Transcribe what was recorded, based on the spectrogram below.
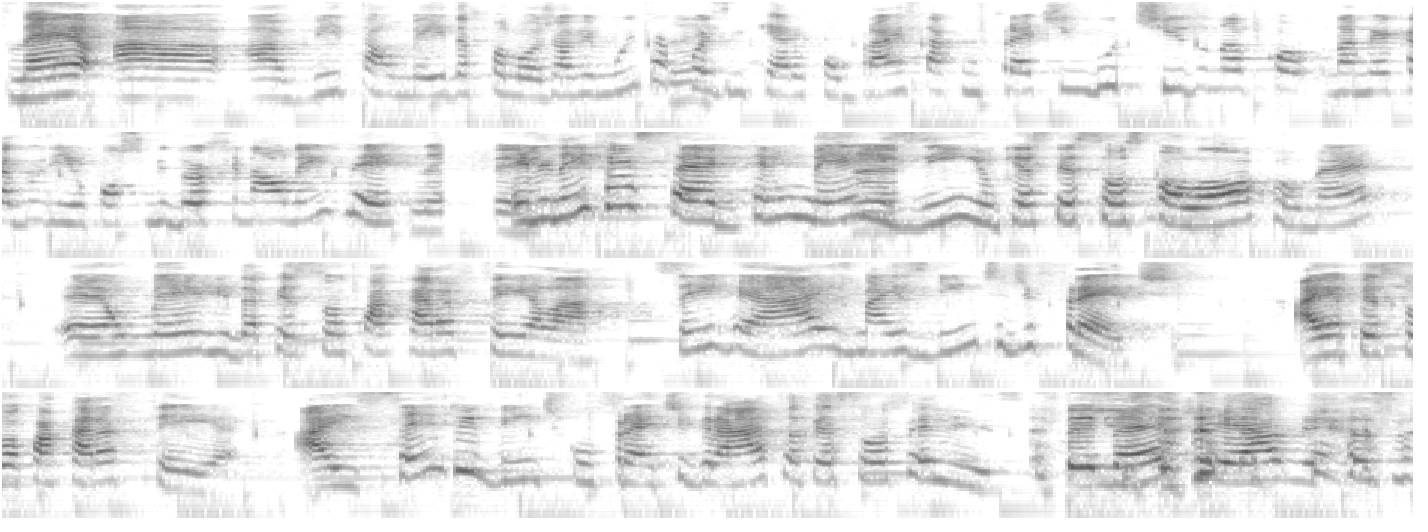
né, a, a Vita Almeida falou: já vi muita uhum. coisa que quero comprar, está com frete embutido na, na mercadoria. O consumidor final nem vê. Nem. Ele nem percebe. Tem um memezinho é. que as pessoas colocam, né? É, um meme da pessoa com a cara feia lá. 100 reais mais 20 de frete. Aí a pessoa com a cara feia. Aí 120 com frete grátis, a pessoa feliz. Feliz. Né? Que é a mesma.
